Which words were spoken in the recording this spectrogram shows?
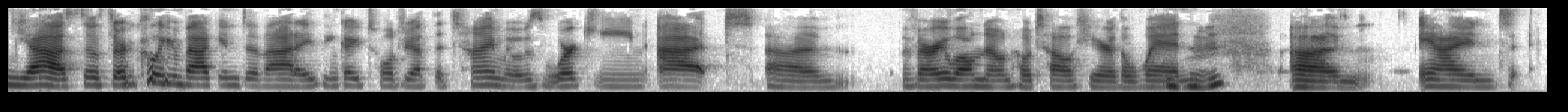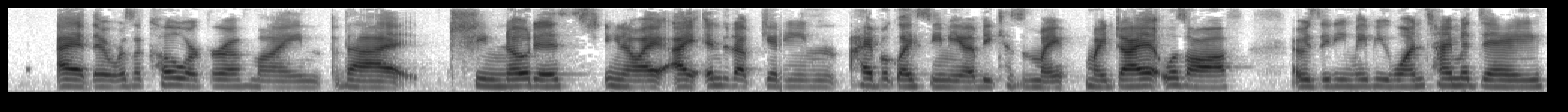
Yeah so circling back into that i think i told you at the time i was working at um, a very well-known hotel here the Wynn mm-hmm. um, and I, there was a coworker of mine that she noticed, you know, I, I ended up getting hypoglycemia because my, my diet was off. I was eating maybe one time a day,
